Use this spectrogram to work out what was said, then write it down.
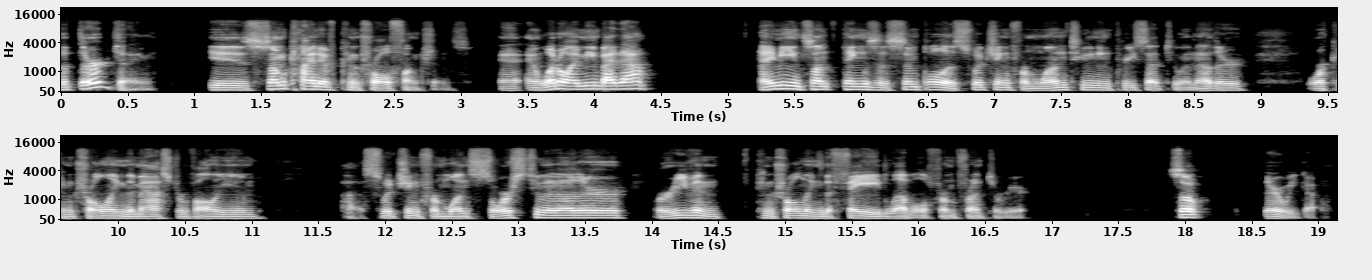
the third thing is some kind of control functions. And, what do I mean by that? I mean some things as simple as switching from one tuning preset to another or controlling the master volume, uh, switching from one source to another, or even controlling the fade level from front to rear. So there we go.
